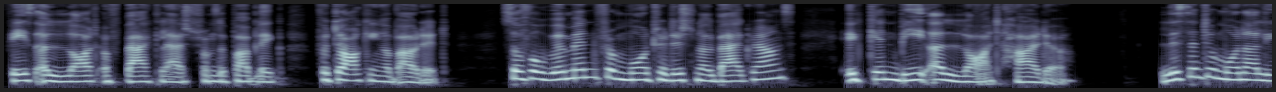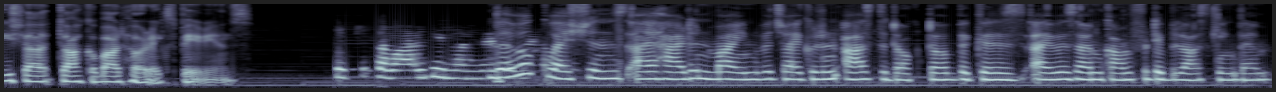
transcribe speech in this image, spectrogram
face a lot of backlash from the public for talking about it. So, for women from more traditional backgrounds, it can be a lot harder. Listen to Monalisha talk about her experience. There were questions I had in mind which I couldn't ask the doctor because I was uncomfortable asking them.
